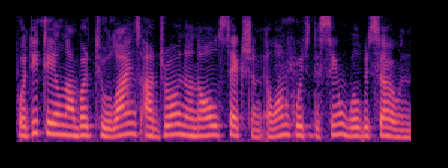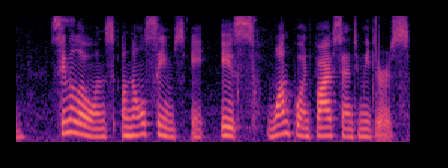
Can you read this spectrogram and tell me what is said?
For detail number two, lines are drawn on all sections along which the seam will be sewn. Seam allowance on all seams eh, is 1.5 centimeters.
